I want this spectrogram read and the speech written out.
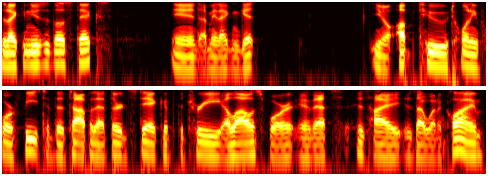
that I can use with those sticks. And I mean, I can get, you know, up to 24 feet to the top of that third stick if the tree allows for it, and that's as high as I want to climb.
